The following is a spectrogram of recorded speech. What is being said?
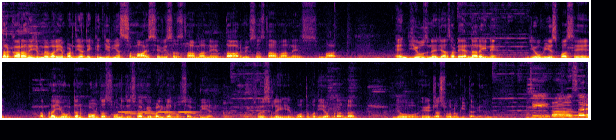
ਸਰਕਾਰਾਂ ਦੀ ਜ਼ਿੰਮੇਵਾਰੀਆਂ ਬਣਦੀਆਂ ਲੇਕਿਨ ਜਿਹੜੀਆਂ ਸਮਾਜ ਸੇਵੀ ਸੰਸਥਾਵਾਂ ਨੇ ਧਾਰਮਿਕ ਸੰਸਥਾਵਾਂ ਨੇ ਸਮਾਜ ਐਨਜੀਓਜ਼ ਨੇ ਜਾਂ ਸਾਡੇ ਐਨਆਰਆਈ ਨੇ ਜੋ ਵੀ ਇਸ ਪਾਸੇ ਆਪਣਾ ਯੋਗਦਾਨ ਪਾਉਣ ਤਾਂ ਸੋਨੇ ਦੇ ਸੁਹਾਗੇ ਵਾਲੀ ਗੱਲ ਹੋ ਸਕਦੀ ਆ ਸੋ ਇਸ ਲਈ ਇਹ ਬਹੁਤ ਵਧੀਆ ਉਪਰਾਲਾ ਜੋ ਇਹ ਟਰਸਟ ਵੱਲੋਂ ਕੀਤਾ ਗਿਆ। ਜੀ ਸਰ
